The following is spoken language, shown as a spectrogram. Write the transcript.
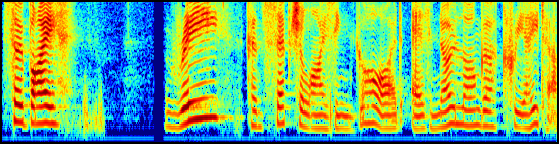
So by reconceptualizing God as no longer creator,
